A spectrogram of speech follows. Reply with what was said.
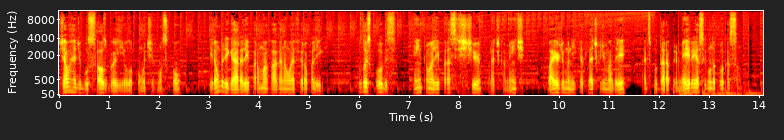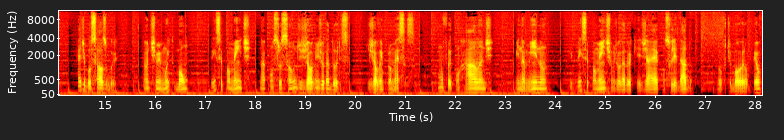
Já o Red Bull Salzburg e o Lokomotiv Moscou irão brigar ali para uma vaga na UEFA Europa League. Os dois clubes entram ali para assistir, praticamente, Bayern de Munique e Atlético de Madrid a disputar a primeira e a segunda colocação. Red Bull Salzburg é um time muito bom principalmente na construção de jovens jogadores, de jovens promessas, como foi com Haaland, Minamino e principalmente um jogador que já é consolidado no futebol europeu,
